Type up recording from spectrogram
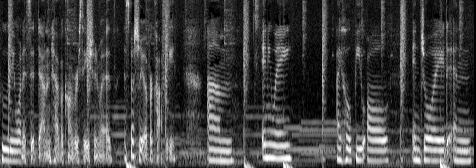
who they want to sit down and have a conversation with, especially over coffee. Um, anyway, I hope you all enjoyed, and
